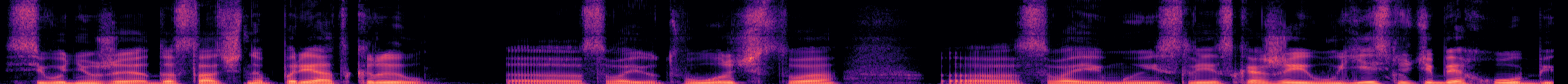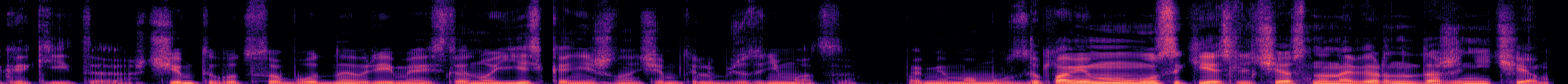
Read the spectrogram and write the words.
сегодня уже достаточно приоткрыл э, свое творчество, э, свои мысли. Скажи, есть ли у тебя хобби какие-то? Чем ты вот в свободное время, если оно есть, конечно, чем ты любишь заниматься, помимо музыки? Да помимо музыки, если честно, наверное, даже ничем.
